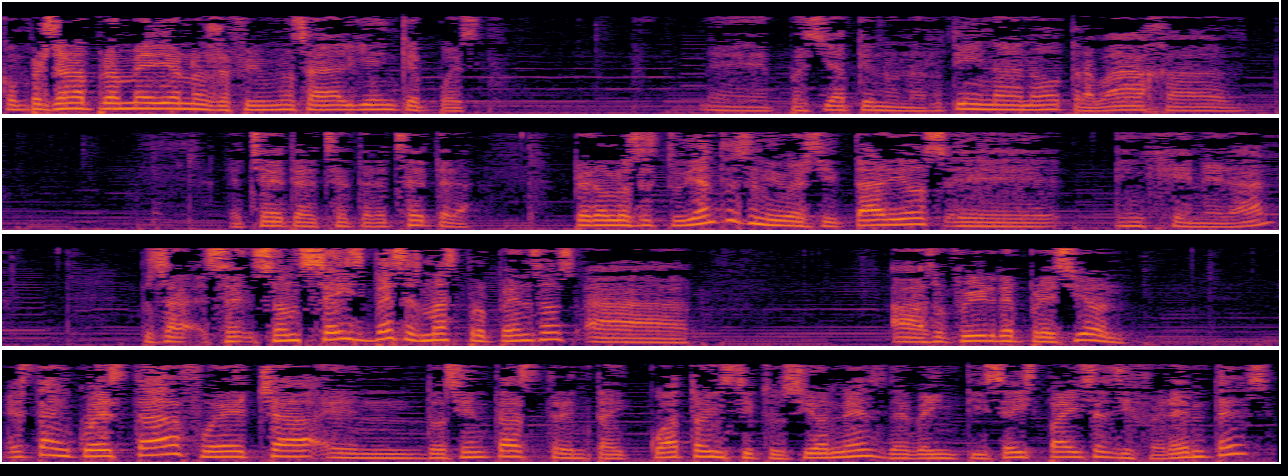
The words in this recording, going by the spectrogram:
con persona promedio nos referimos a alguien que pues eh, pues ya tiene una rutina, ¿no? Trabaja, etcétera, etcétera, etcétera. Pero los estudiantes universitarios en general pues, son seis veces más propensos a, a sufrir depresión. Esta encuesta fue hecha en 234 instituciones de 26 países diferentes.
